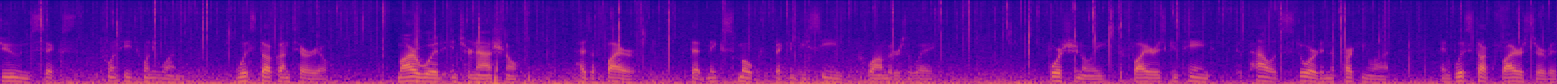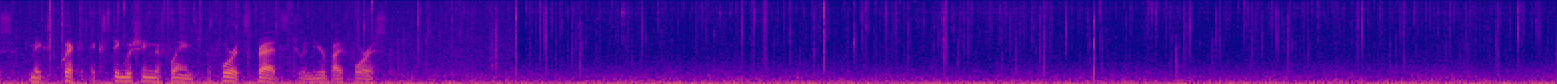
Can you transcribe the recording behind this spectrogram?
June 6, 2021, Woodstock, Ontario. Marwood International has a fire that makes smoke that can be seen kilometers away. Fortunately, the fire is contained to pallets stored in the parking lot, and Woodstock Fire Service makes quick extinguishing the flames before it spreads to a nearby forest.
